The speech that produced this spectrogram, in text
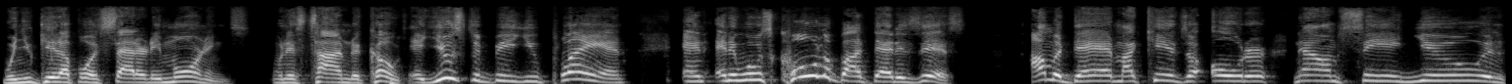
when you get up on Saturday mornings when it's time to coach. It used to be you playing, and and what was cool about that is this: I'm a dad. My kids are older. Now I'm seeing you and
